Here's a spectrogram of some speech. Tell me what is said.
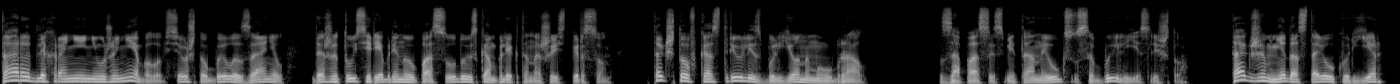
Тары для хранения уже не было, все, что было, занял, даже ту серебряную посуду из комплекта на 6 персон. Так что в кастрюле с бульоном и убрал. Запасы сметаны и уксуса были, если что. Также мне доставил курьер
